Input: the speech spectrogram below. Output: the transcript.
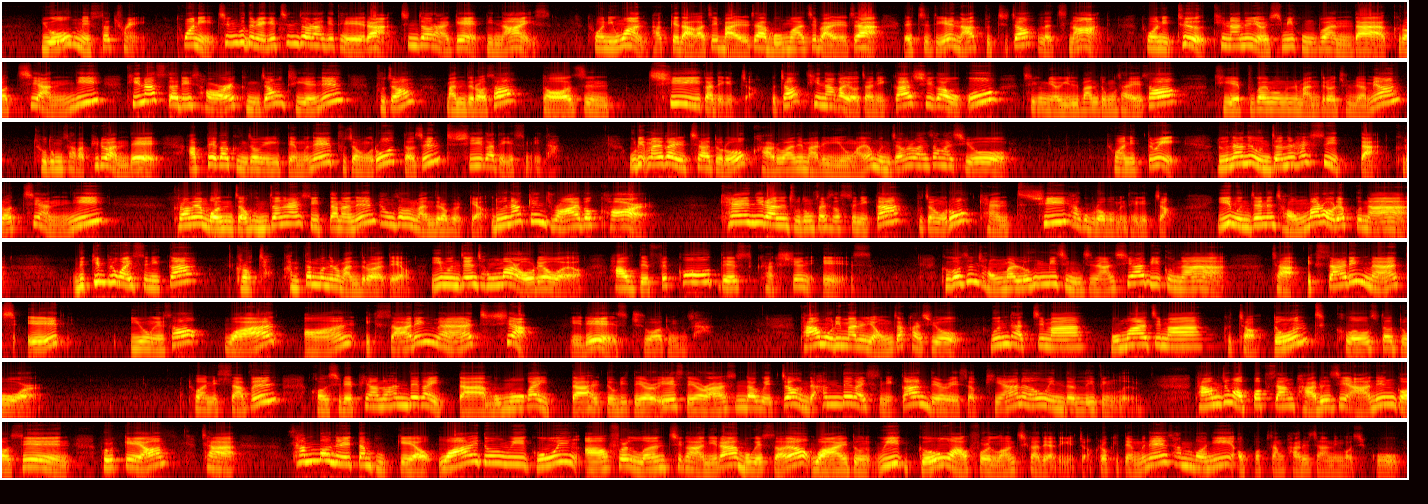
you'll miss the train. 20. 친구들에게 친절하게 대해라. 친절하게 be nice. 21. 밖에 나가지 말자. 뭐뭐하지 말자. let's 뒤에 not 붙이죠. let's not. 22. 티나는 열심히 공부한다. 그렇지 않니? 티나 studies hard. 긍정 뒤에는 부정 만들어서 doesn't she가 되겠죠. 그렇죠? 티나가 여자니까 she가 오고 지금 여기 일반 동사에서 뒤에 부가의문문을 만들어 주려면 조동사가 필요한데 앞에가 긍정이기 때문에 부정으로 doesn't she가 되겠습니다. 우리말과 일치하도록 괄호 안의 말을 이용하여 문장을 완성하시오. 23. 루나는 운전을 할 수 있다. 그렇지 않니? 그러면 먼저 운전을 할 수 있다라는 평성을 만들어 볼게요. Luna can drive a car. can이라는 조동사를 썼으니까 부정으로 can't she 하고 물어보면 되겠죠. 이 문제는 정말 어렵구나. 느낌표가 있으니까 그렇죠. 감탄문으로 만들어야 돼요. 이 문제는 정말 어려워요. How difficult this question is. 그것은 정말로 흥미진진한 시합이구나. 자, exciting match it 이용해서 what an exciting match 시합. It is 주어 동사. 다음 우리말을 영작하시오. 문 닫지 마. 뭐뭐 하지 마. 그쵸? Don't close the door. 27. 거실에 피아노 한 대가 있다. 뭐뭐가 있다 할 때 우리 there is, there are 쓴다고 했죠? 근데 한 대가 있으니까 there is a piano in the living room. 다음 중 어법상 바르지 않은 것은 볼게요. 자, 3번을 일단 볼게요. Why don't we going out for lunch가 아니라 뭐겠어요? Why don't we go out for lunch가 돼야 되겠죠. 그렇기 때문에 3번이 어법상 바르지 않은 것이고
